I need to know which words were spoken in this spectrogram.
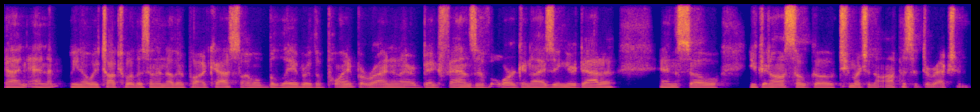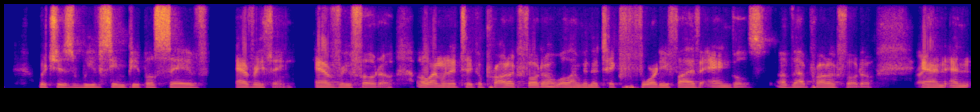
Yeah, and, and you know we talked about this in another podcast, so I won't belabor the point. But Ryan and I are big fans of organizing your data, and so you can also go too much in the opposite direction, which is we've seen people save everything every photo. Oh, I'm going to take a product photo. Well, I'm going to take 45 angles of that product photo. Right. And and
